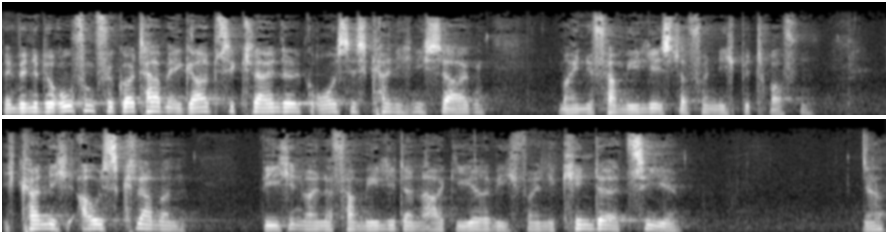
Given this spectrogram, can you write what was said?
Wenn wir eine Berufung für Gott haben, egal ob sie klein oder groß ist, kann ich nicht sagen, meine Familie ist davon nicht betroffen. Ich kann nicht ausklammern, wie ich in meiner Familie dann agiere, wie ich meine Kinder erziehe. Ja?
